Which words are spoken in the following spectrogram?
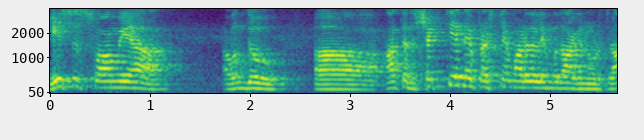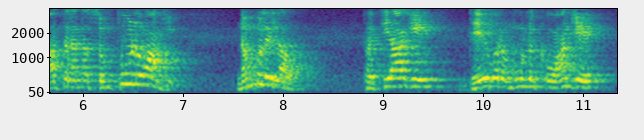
ಯೇಸು ಸ್ವಾಮಿಯ ಒಂದು ಆತನ ಶಕ್ತಿಯನ್ನೇ ಪ್ರಶ್ನೆ ಮಾಡಲು ಎಂಬುದಾಗಿ ನೋಡ್ತೀವಿ ಆತನನ್ನು ಸಂಪೂರ್ಣವಾಗಿ ನಂಬಲಿಲ್ಲ ಅವನು. ಪ್ರತಿಯಾಗಿ ದೇವರ ಮೂಲಕವಾಗಿ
